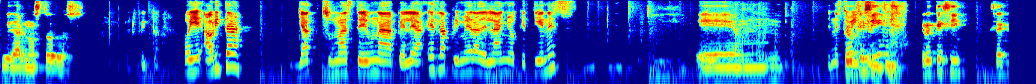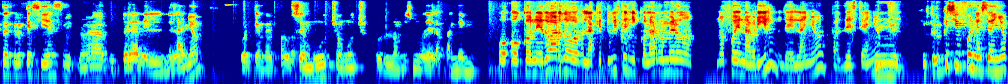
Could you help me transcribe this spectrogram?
cuidarnos todos. Perfecto. Oye, ahorita ya sumaste una pelea. ¿Es la primera del año que tienes? Em, este creo que sí, creo que sí, exacto, creo que sí es mi primera victoria del, año porque me pausé mucho, mucho por lo mismo de la pandemia. O, con Eduardo, la que tuviste Nicolás Romero, ¿no fue en abril del año, de este año? Mm, creo que sí fue en este año,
